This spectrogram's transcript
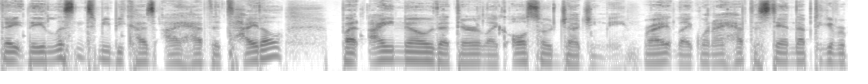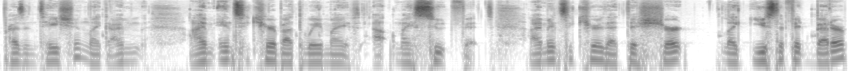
they they listen to me because I have the title but I know that they're like also judging me right? Like when I have to stand up to give a presentation like I'm I'm insecure about the way my uh, my suit fits. I'm insecure that this shirt like used to fit better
